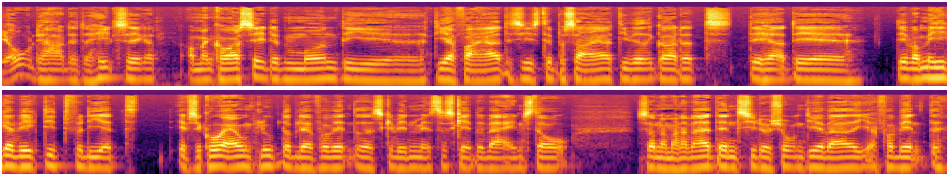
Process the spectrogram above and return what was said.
Jo, det har det da helt sikkert. Og man kan også se det på måden, de, øh, de har fejret det sidste på sejre. De ved godt, at det her, det, det var mega vigtigt, fordi at FCK er jo en klub, der bliver forventet at skal vinde mesterskabet hver eneste år. Så når man har været i den situation, de har været i at forvente,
